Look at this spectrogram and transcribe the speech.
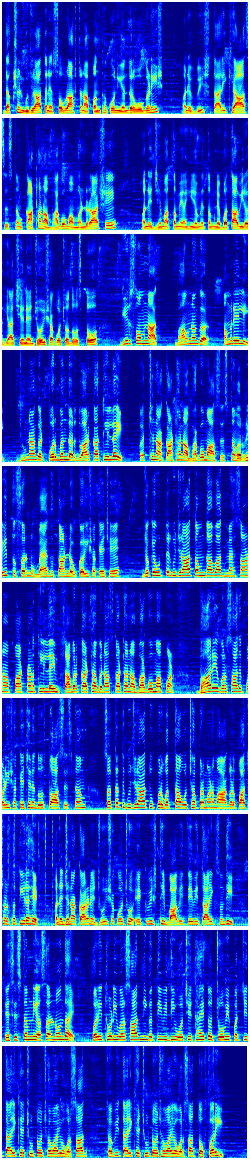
દક્ષિણ ગુજરાત અને સૌરાષ્ટ્રના પંથકોની અંદર ઓગણીસ અને વીસ તારીખે આ સિસ્ટમ કાંઠાના ભાગોમાં મંડરાશે. અને જેમાં તમે અહીં અમે તમને બતાવી રહ્યા છીએ અને જોઈ શકો છો દોસ્તો ગીર સોમનાથ, ભાવનગર, અમરેલી, જૂનાગઢ, પોરબંદર, દ્વારકાથી લઈ કચ્છના કાંઠાના ભાગોમાં આ સિસ્ટમ રીતસરનું મેઘ તાંડવ કરી શકે છે. જો કે ઉત્તર ગુજરાત, અમદાવાદ, મહેસાણા, પાટણથી લઈ સાબરકાંઠા, બનાસકાંઠાના ભાગોમાં પણ ભારે વરસાદ પડી શકે છે અને દોસ્તો, આ સિસ્ટમ સતત ગુજરાત ઉપર વધતા ઓછા પ્રમાણમાં આગળ પાછળ થતી રહે અને જેના કારણે જોઈ શકો છો એકવીસથી બાવીસ તેવી તારીખ સુધી તે સિસ્ટમની અસર નોંધાય. ફરી થોડી વરસાદની ગતિવિધિ ઓછી થાય તો ચોવીસ પચીસ તારીખે છૂટો છવાયો વરસાદ, છવ્વીસ તારીખે છૂટો છવાયો વરસાદ તો ફરી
